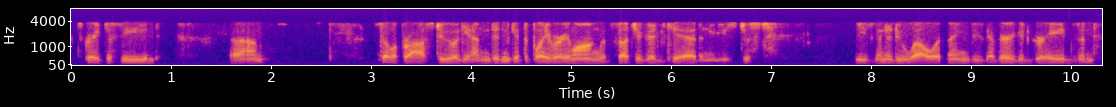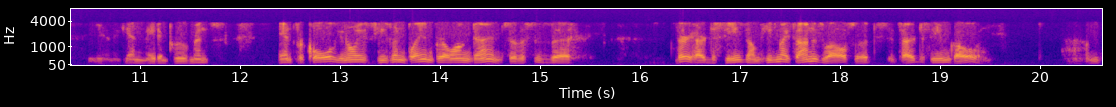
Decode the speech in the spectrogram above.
it's great to see. And um, Philip Ross too. Again, didn't get to play very long, but such a good kid, and he's just he's going to do well with things. He's got very good grades, and, and again made improvements. And for Cole, you know, he's he's been playing for a long time, so this is uh, very hard to see. Um, he's my son as well, so it's it's hard to see him go. And um,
